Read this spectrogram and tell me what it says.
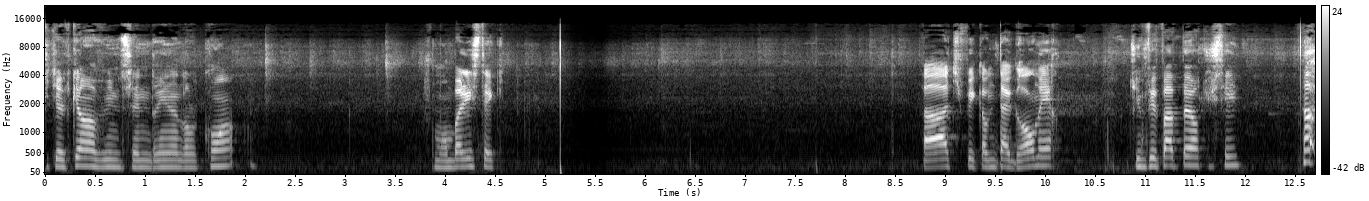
Si quelqu'un a vu une Slendrina dans le coin, je m'en bats les steaks. Ah, tu fais comme ta grand-mère. Tu me fais pas peur, tu sais. Ah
